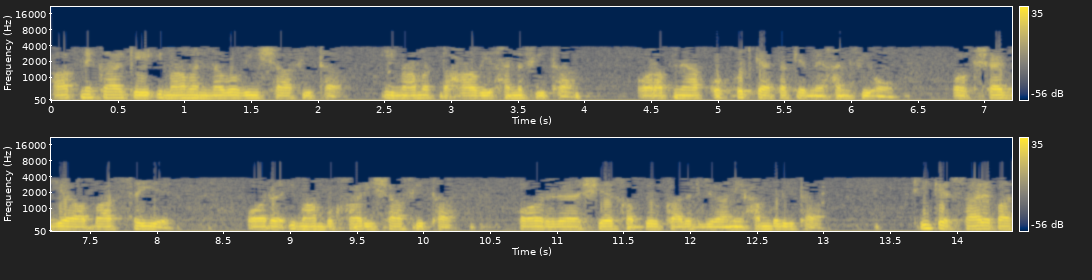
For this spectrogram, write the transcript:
آپ نے کہا کہ امام النووی شافی تھا، امام تحاوی حنفی تھا اور اپنے آپ کو خود کہتا کہ میں حنفی ہوں اور شاید یہ بات صحیح ہے اور امام بخاری شافی تھا اور شیخ عبد القادر جرانی حمبلی تھا۔ ٹھیک ہے، سارے بات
